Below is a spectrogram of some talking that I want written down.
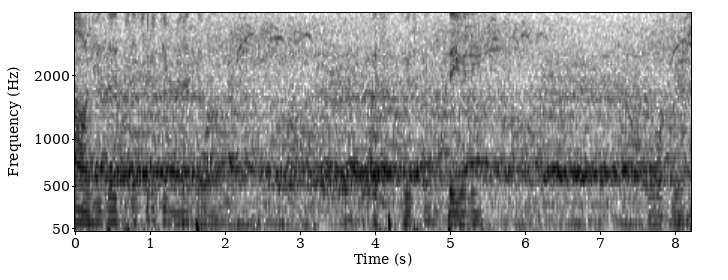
Ah, a gente deu de só tiro de meta, mano. Foi escanteio ali. Boa, Guilherme.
